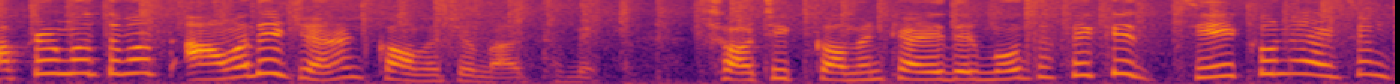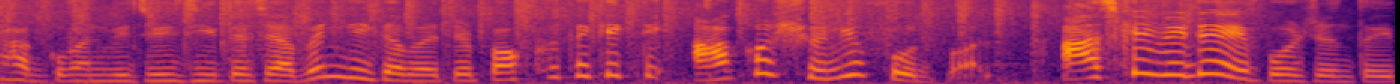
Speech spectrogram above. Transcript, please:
আপনার মতামত আমাদের জানান কমেন্টের মাধ্যমে। সঠিক কমেন্টকারীদের মধ্যে থেকে যে কোনো একজন ভাগ্যবান বিজয়ী জিতে যাবেন গিগাবাইটের পক্ষ থেকে একটি আকর্ষণীয় ফুটবল। আজকের ভিডিও এ পর্যন্তই।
